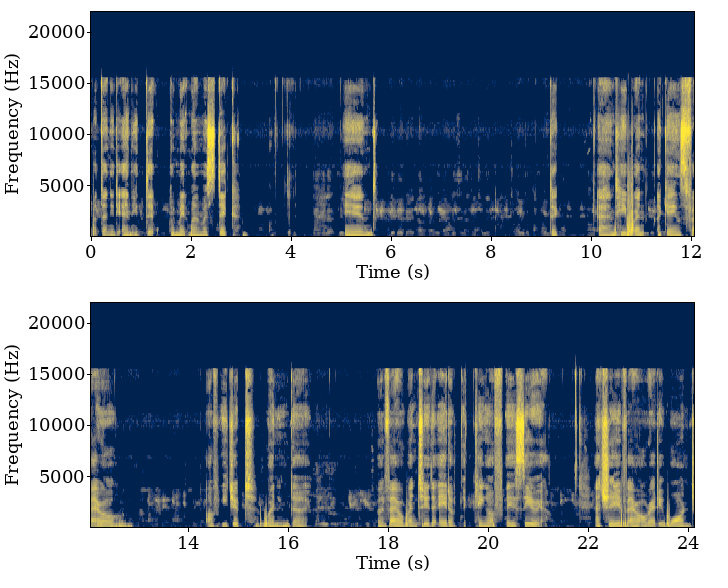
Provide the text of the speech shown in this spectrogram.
but then in the end he did he made one mistake, and the and he went against Pharaoh of Egypt when the when Pharaoh went to the aid of the king of Assyria. Actually, Pharaoh already warned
